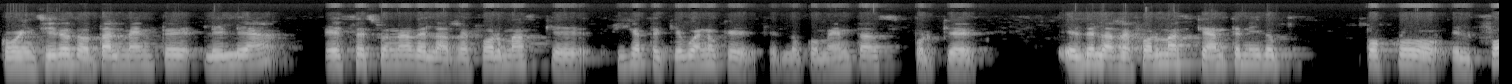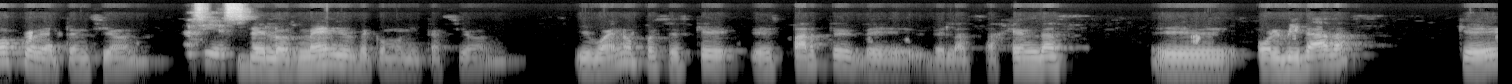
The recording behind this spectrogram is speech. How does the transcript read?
Coincido totalmente, Lilia. Esa es una de las reformas que, fíjate qué bueno que, lo comentas, porque es de las reformas que han tenido poco el foco de atención Así es. de los medios de comunicación. Y bueno, pues es que es parte de, las agendas eh, olvidadas que,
